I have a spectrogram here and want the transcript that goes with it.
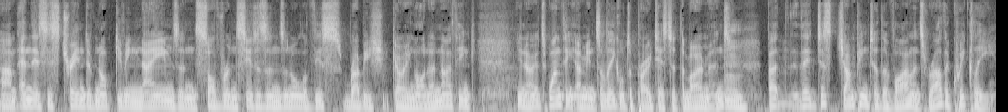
um, and there's this trend of not giving names and sovereign citizens and all of this rubbish going on. And I think, you know, it's one thing. I mean, it's illegal to protest at the moment, but they're just jumping to the violence rather quickly.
